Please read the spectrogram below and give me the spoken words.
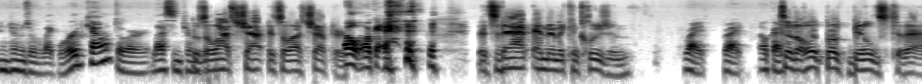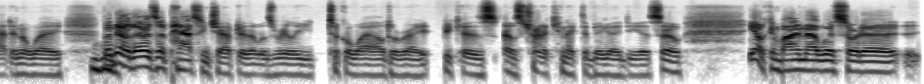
in terms of like word count or less in terms. It was of... the last chapter. It's the last chapter. Oh, okay. it's that, and then the conclusion. Right, right. Okay. So the whole book builds to that in a way. Mm-hmm. But no, there was a passing chapter that was really took a while to write because I was trying to connect a big idea. So, you know, combine that with sort of uh,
